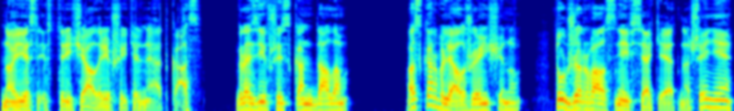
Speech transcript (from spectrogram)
но если встречал решительный отказ, грозивший скандалом, оскорблял женщину, тут же рвал с ней всякие отношения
